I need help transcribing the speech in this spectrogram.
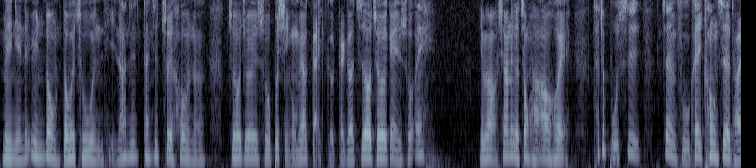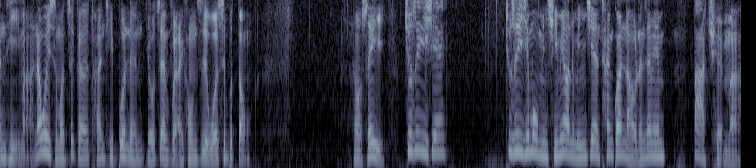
每年的运动都会出问题，然后但是最后呢，最后就会说不行，我们要改革，改革之后就会跟你说，哎、有没有像那个中华奥会，它就不是政府可以控制的团体嘛？那为什么这个团体不能由政府来控制？我是不懂。哦，所以就是一些，就是一些莫名其妙的民间的贪官老人在那边霸权嘛。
